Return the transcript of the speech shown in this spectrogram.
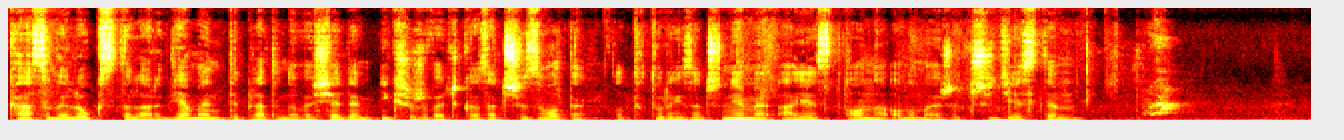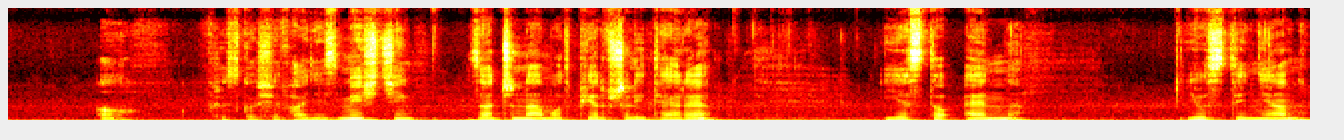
Caso Deluxe, dolary diamenty, platynowe 7 i krzyżóweczka za 3 zł, od której zaczniemy, a jest ona o numerze 30. O, wszystko się fajnie zmieści. Zaczynamy od pierwszej litery. Jest to N. Justynian,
